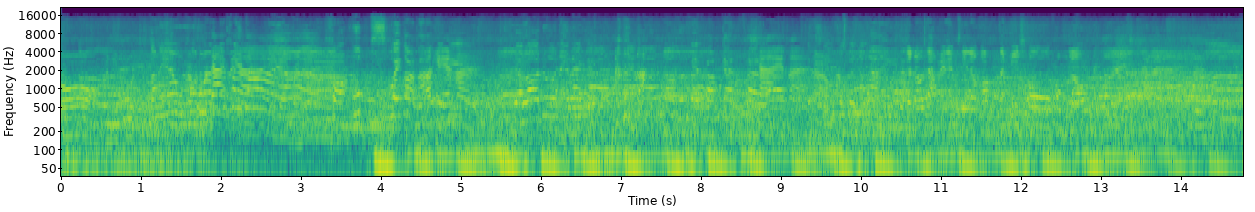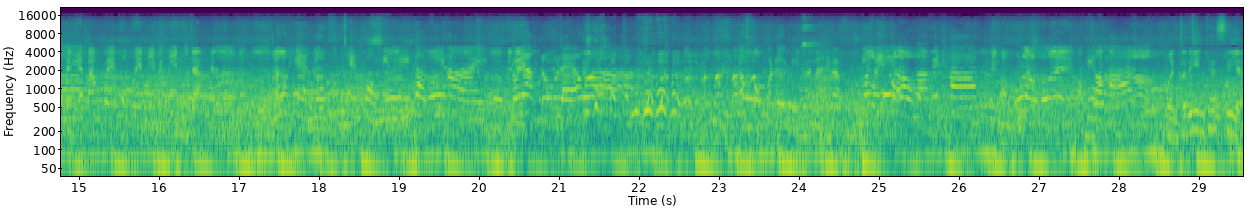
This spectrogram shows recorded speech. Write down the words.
ก็อันนี้พูดตอนนี้ยังพูดได้ไม่ได้อะขออุ๊บไว้ก่อนนะโอเคค่ะเดี๋ยวรอดูในรายการนะคะเราดูไปพร้อมกันค่ะใช่ค่ะจะเป็นยังไงก็นอกจากเป็น MC แล้วก็จะมีโชว์ของเราด้วย เออเหมือนจะได้ยินแค่เสียง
